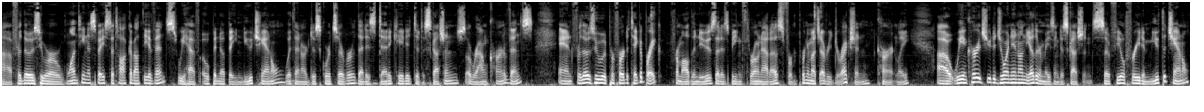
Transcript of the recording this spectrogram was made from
Uh, for those who are wanting a space to talk about the events, we have opened up a new channel within our Discord server that is dedicated to discussions around current events. And for those who would prefer to take a break from all the news that is being thrown at us from pretty much every direction currently, uh, we encourage you to join in on the other amazing discussions. So feel free to mute the channel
